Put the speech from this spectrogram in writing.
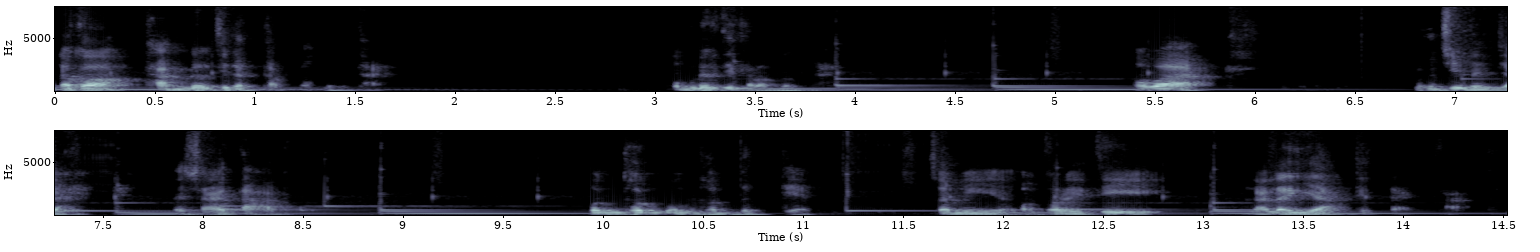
แล้วก็ทางเลือกที่จะกลับมาเมืองไทย ผมเลือกที่กลับมาเมืองไทย เพราะว่าเมืองจีนมันใหญ่ในสายตาผมมณฑลมณฑลหนึ่งเนี่ยจะมี authority หลายๆอย่างที่แตกต่างกัน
